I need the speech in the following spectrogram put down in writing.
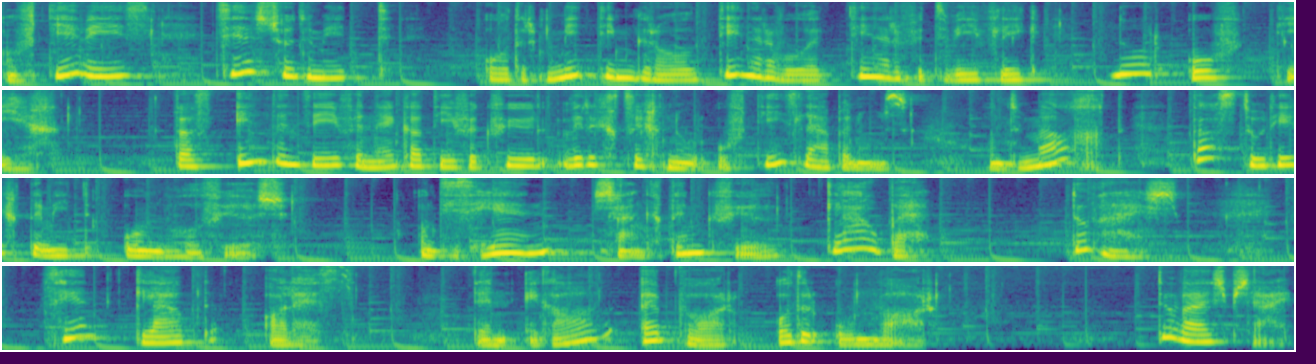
Auf diese Weise ziehst du damit oder mit dem Groll deiner Wut, deiner Verzweiflung nur auf dich. Das intensive negative Gefühl wirkt sich nur auf dein Leben aus und macht, dass du dich damit unwohl fühlst. Und dein Hirn schenkt dem Gefühl Glauben. Du weißt, das Hirn glaubt alles. Denn egal ob wahr oder unwahr. Du weißt Bescheid.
